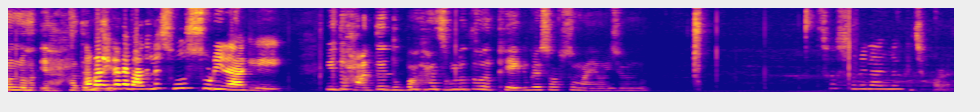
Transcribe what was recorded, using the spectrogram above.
অন্য হাতে আমার এখানে বাঁধলে সুরসুরি লাগে কিন্তু হাতে দুব্বা ঘাসগুলো তো ঠেকবে সব সময় ওই জন্য। সুরসুরি লাগলেও কিছু করার।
